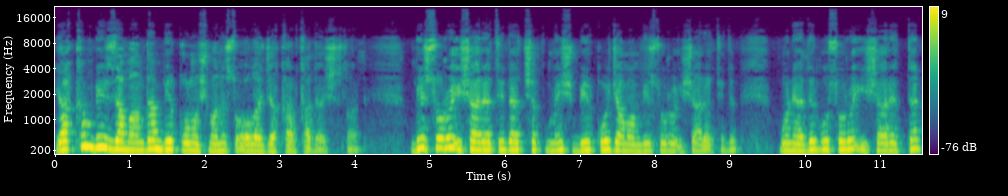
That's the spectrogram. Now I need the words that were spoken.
yakın bir zamandan bir konuşmanız olacak arkadaşlar. Bir soru işareti de çıkmış. Bir kocaman bir soru işaretidir. Bu nedir? Bu soru işaretten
